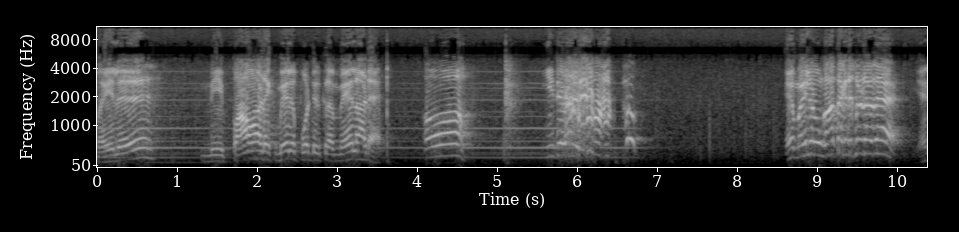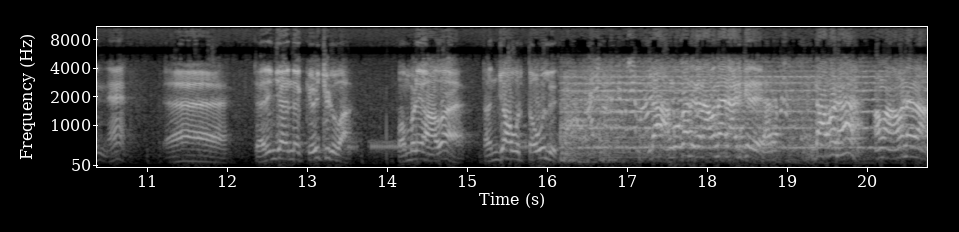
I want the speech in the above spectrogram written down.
மயிலு நீ பாவாடைக்கு மேல போட்டிருக்கிற மேலாடை. ஓ இது? ஏ மயிலு உங்க ஆத்தா கிட்ட சொல்லாத என்ன தெரிஞ்சா என்ன கிழிச்சிடுவா பொம்பளை அவ தஞ்சாவூர் தவுலு அங்க உட்காந்து அவன் தான் அடிச்சது அவனா அவன் அவனே தான்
